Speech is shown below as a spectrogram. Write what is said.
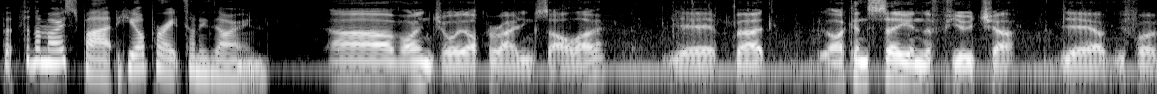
But for the most part, he operates on his own. Uh, I enjoy operating solo, yeah, but I can see in the future, yeah, if I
